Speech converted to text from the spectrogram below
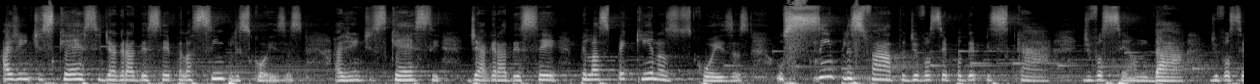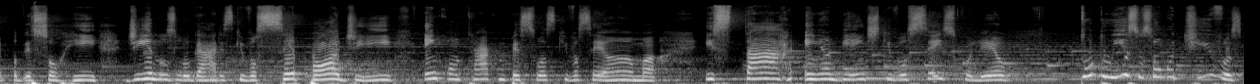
A gente esquece de agradecer pelas simples coisas. A gente esquece de agradecer pelas pequenas coisas. O simples fato de você poder piscar, de você andar, de você poder sorrir, de ir nos lugares que você pode ir, encontrar com pessoas que você ama, estar em ambientes que você escolheu tudo isso são motivos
